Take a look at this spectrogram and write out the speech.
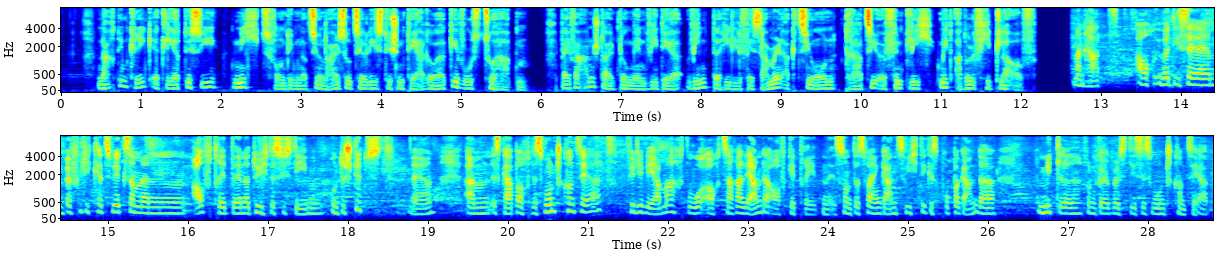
Nach dem Krieg erklärte sie, nichts von dem nationalsozialistischen Terror gewusst zu haben. Bei Veranstaltungen wie der Winterhilfe-Sammelaktion trat sie öffentlich mit Adolf Hitler auf. Man hat auch über diese öffentlichkeitswirksamen Auftritte natürlich das System unterstützt. Ja. Ähm, es gab auch das Wunschkonzert für die Wehrmacht, wo auch Zara Lerner aufgetreten ist. Und das war ein ganz wichtiges Propagandamittel von Goebbels, dieses Wunschkonzert.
